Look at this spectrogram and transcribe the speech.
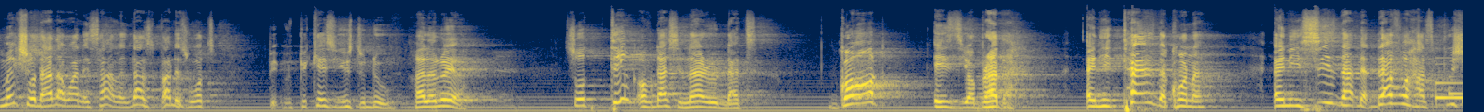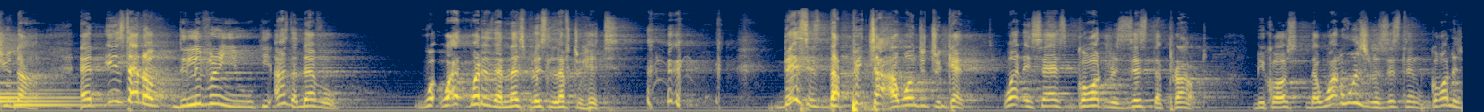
make sure the other one is silent. That's that is what PKs used to do. Hallelujah. So think of that scenario that God is your brother, and he turns the corner, and he sees that the devil has pushed you down, and instead of delivering you, he asks the devil, "What, what, what is the next place left to hit?" This is the picture I want you to get when it says God resists the proud. Because the one who is resisting, God is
